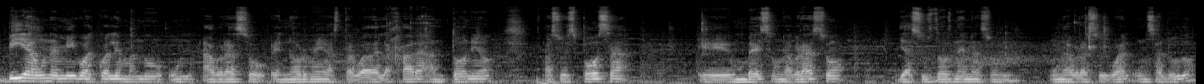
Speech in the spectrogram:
Vi a un amigo al cual le mando un abrazo enorme hasta Guadalajara, Antonio, a su esposa. eh, un beso, un abrazo. Y a sus dos nenas un, un abrazo igual, un saludo.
